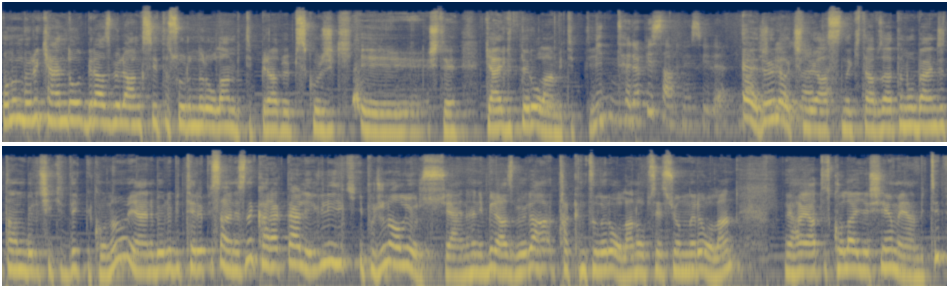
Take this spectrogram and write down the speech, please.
Onun böyle kendi o biraz böyle anksiyete sorunları olan bir tip. Biraz böyle psikolojik e, işte gelgitleri olan bir tip değil. Bir terapi sahnesiyle. Evet öyle açılıyor zaten. aslında kitap. Zaten o bence tam böyle çekirdek bir konu. Yani böyle bir terapi sahnesinde karakterle ilgili ilk ipucunu alıyoruz. Yani hani biraz böyle takıntıları olan, obsesyonları olan ve hayatı kolay yaşayamayan bir tip.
